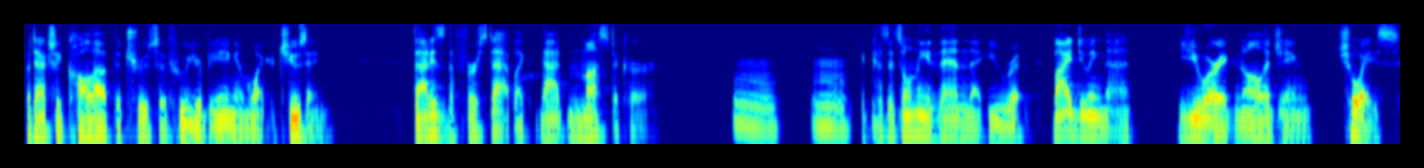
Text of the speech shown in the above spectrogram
but to actually call out the truths of who you're being and what you're choosing. That is the first step. Like that must occur. Mm, mm. Because it's only then that you, re- by doing that, you are acknowledging choice.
